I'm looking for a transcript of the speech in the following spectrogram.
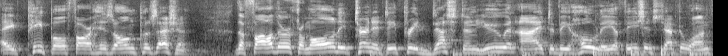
a people for his own possession. The Father from all eternity predestined you and I to be holy, Ephesians chapter 1.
